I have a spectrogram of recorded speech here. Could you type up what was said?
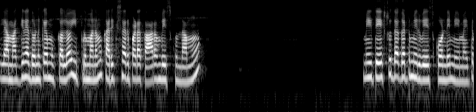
ఇలా మగ్గిన దొండకాయ ముక్కల్లో ఇప్పుడు మనం కరికి సరిపడా కారం వేసుకుందాము. మీ టేస్ట్ తగ్గట్టు మీరు వేసుకోండి. మేమైతే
